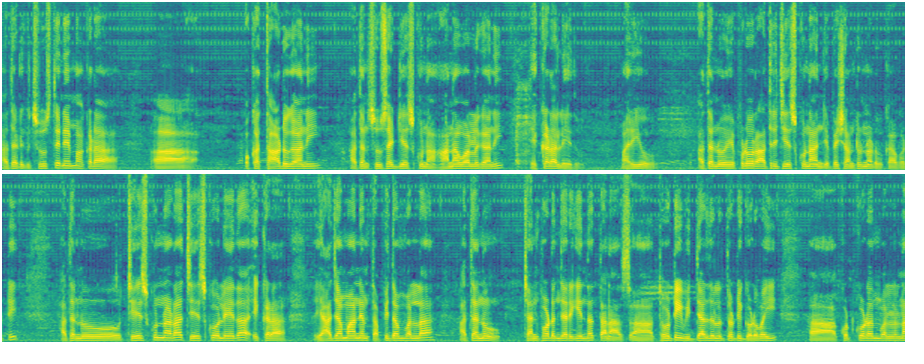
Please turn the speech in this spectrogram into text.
అతడికి చూస్తేనేమో అక్కడ ఒక తాడు కానీ అతను సూసైడ్ చేసుకున్న ఆనవాళ్ళు కానీ ఎక్కడా లేదు. మరియు అతను ఎప్పుడో రాత్రి చేసుకున్నా అని చెప్పేసి అంటున్నాడు కాబట్టి అతను చేసుకున్నాడా చేసుకోలేదా ఇక్కడ యాజమాన్యం తప్పిదం వల్ల అతను చనిపోవడం జరిగిందా తన తోటి విద్యార్థులతోటి గొడవై కొట్టుకోవడం వలన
